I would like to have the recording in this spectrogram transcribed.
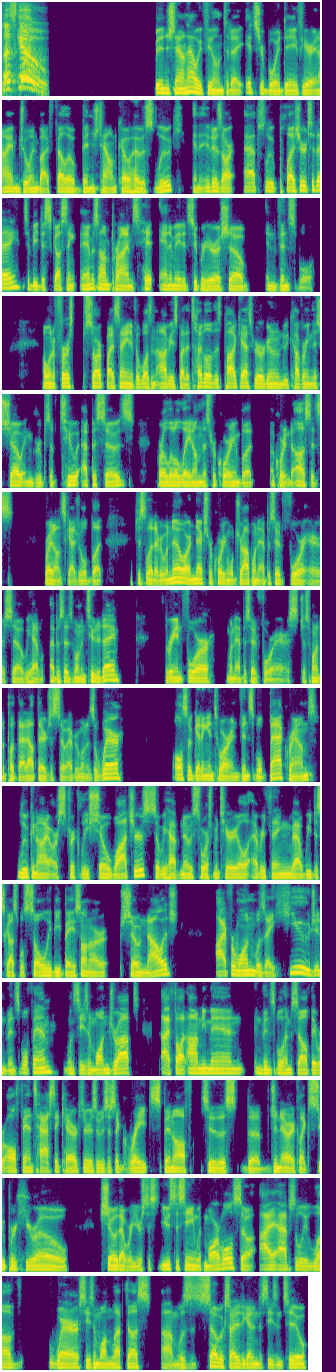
Let's go. Bingetown, how are we feeling today? It's your boy Dave here, and I am joined by fellow Bingetown co-host Luke, and it is our absolute pleasure today to be discussing Amazon Prime's hit animated superhero show, Invincible. I want to first start by saying, if it wasn't obvious by the title of this podcast, we were going to be covering this show in groups of two episodes. We're a little late on this recording, but according to us, it's right on schedule. But just to let everyone know, our next recording will drop when episode four airs. So we have episodes one and two today, three and four when episode four airs. Just wanted to put that out there just so everyone is aware. Also, getting into our invincible backgrounds, Luke and I are strictly show watchers, so we have no source material. Everything that we discuss will solely be based on our show knowledge. I, for one, was a huge Invincible fan when season one dropped. I thought Omni Man, Invincible himself, they were all fantastic characters. It was just a great spin-off to this the generic like superhero show that we're used to used to seeing with Marvel. So I absolutely loved where season one left us. Um, was so excited to get into season two.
